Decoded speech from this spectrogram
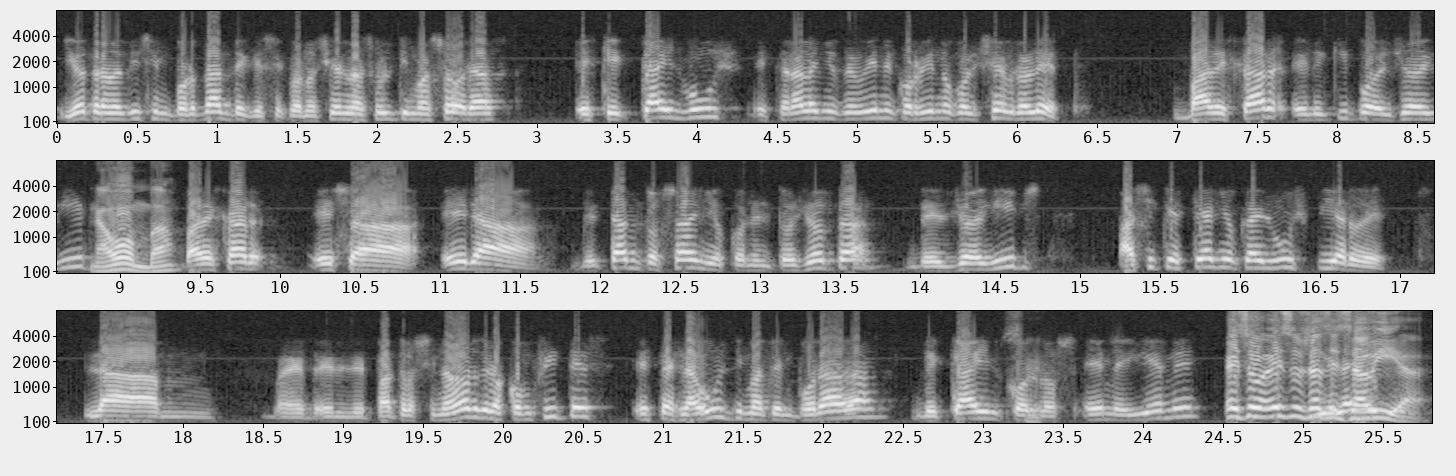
y otra noticia importante que se conoció en las últimas horas es que Kyle Busch estará el año que viene corriendo con Chevrolet. Va a dejar el equipo del Joe Gibbs. Una bomba. Va a dejar esa era de tantos años con el Toyota del Joe Gibbs. Así que este año Kyle Busch pierde la, mm, el patrocinador de los confites. Esta es la última temporada de Kyle con los M&M. Eso, eso ya se sabía.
